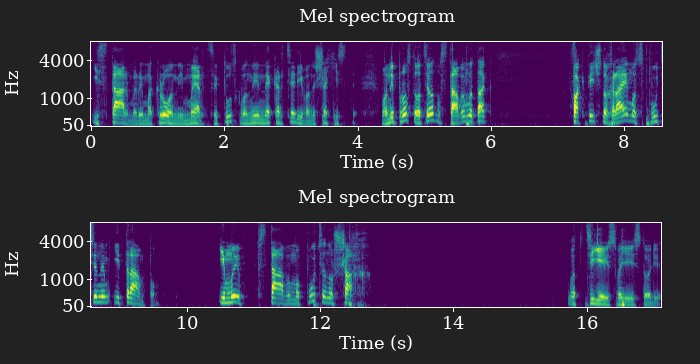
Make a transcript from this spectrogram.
і Стармер, і Макрон, і Мерц, і Туск, вони не карцярі, вони шахісти. Вони просто оце от ставимо так. Фактично граємо з Путіним і Трампом. І ми ставимо Путіну шах. От цією своєю історією.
